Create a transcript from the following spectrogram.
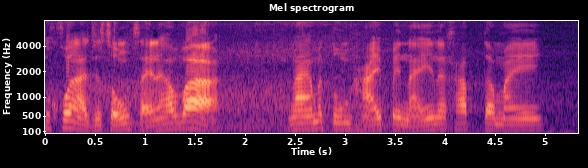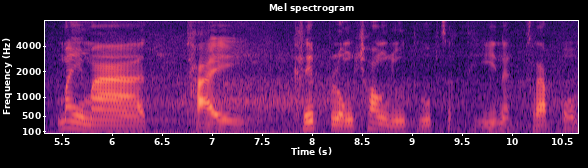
ทุกคนอาจจะสงสัยนะครับว่านายมะตูมหายไปไหนนะครับทำไมไม่มาถ่ายคลิปลงช่อง YouTube สักทีนะครับผม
